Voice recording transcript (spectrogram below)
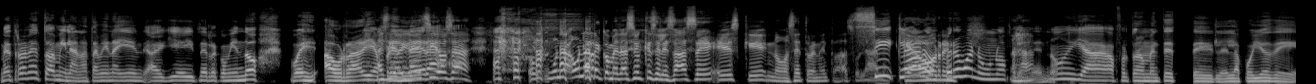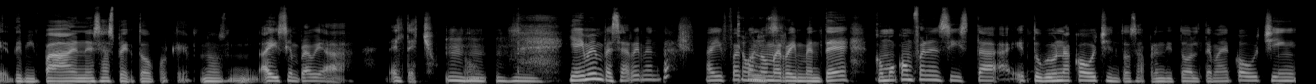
Me troné toda mi lana. También ahí, ahí, te recomiendo pues, ahorrar y aprender. sí, o sea, una, una, recomendación que se les hace es que no se truenen toda su lana. Sí, claro, pero bueno, uno aprende, ¿no? Y ya afortunadamente el, apoyo de, de, mi pa en ese aspecto, porque nos, ahí siempre había el techo. Y ahí me empecé a reinventar. Ahí fue cuando me reinventé como conferencista. Eh, tuve una coach, entonces aprendí todo el tema de coaching.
